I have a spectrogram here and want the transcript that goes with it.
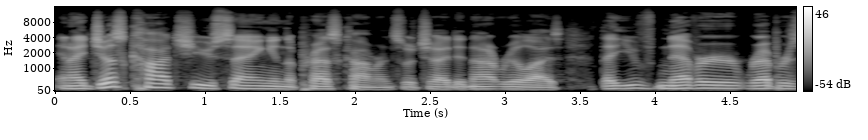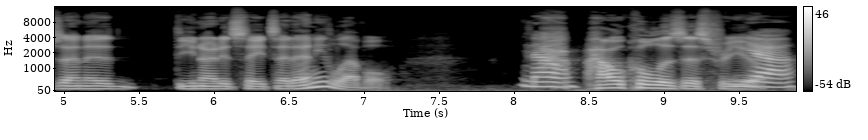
And I just caught you saying in the press conference, which I did not realize, that you've never represented the United States at any level. No. How cool is this for you? Yeah.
